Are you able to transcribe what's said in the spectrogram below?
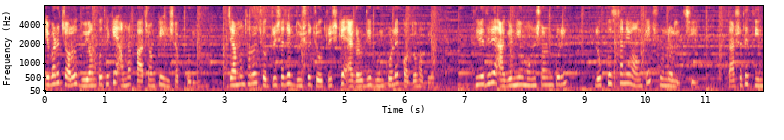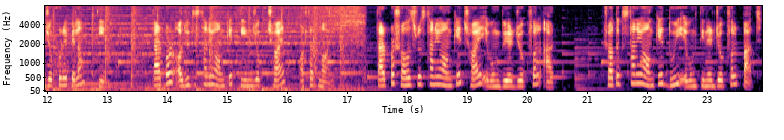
এবারে চলো দুই অঙ্ক থেকে আমরা পাঁচ অঙ্কে হিসাব করি। যেমন ধরো ছত্রিশ হাজার দুইশো চৌত্রিশকে এগারো দিয়ে গুণ করলে কত হবে? ধীরে ধীরে আগের নিয়ম অনুসরণ করি। লক্ষ্যস্থানীয় অঙ্কে শূন্য লিখছি। তার সাথে তিন যোগ করে পেলাম তিন। তারপর অযুত স্থানীয় অঙ্কে তিন যোগ ছয়, অর্থাৎ নয়। তারপর সহস্রস্থানীয় অঙ্কে ছয় এবং দুইয়ের যোগফল আট। শতক স্থানীয় অঙ্কে দুই এবং তিনের যোগফল পাঁচ।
